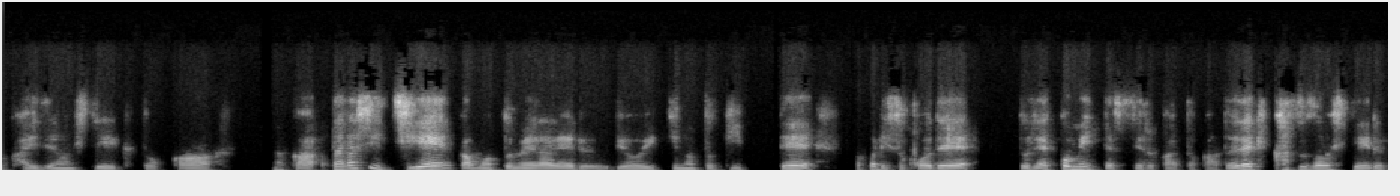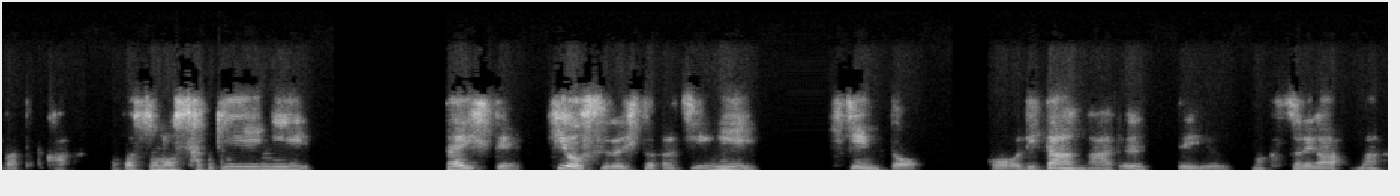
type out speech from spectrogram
う改善をしていくとか、なんか新しい知恵が求められる領域の時って、やっぱりそこでどれだけコミットしてるかとか、どれだけ活動しているかとか、やっぱその先に対して寄与する人たちにきちんとこうリターンがあるっていう、まあ、それが、まあ、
